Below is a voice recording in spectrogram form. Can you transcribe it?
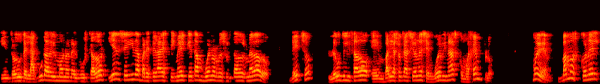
introduce la cura del mono en el buscador y enseguida aparecerá este email que tan buenos resultados me ha dado. De hecho, lo he utilizado en varias ocasiones en webinars como ejemplo. Muy bien, vamos con el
